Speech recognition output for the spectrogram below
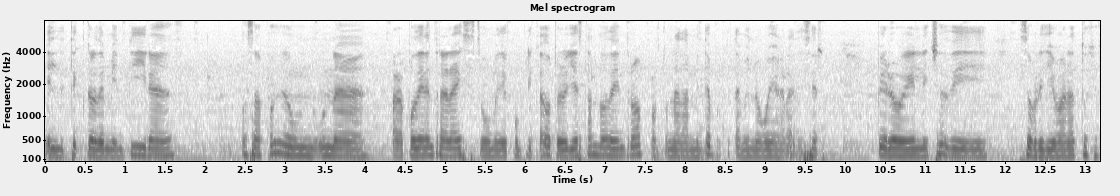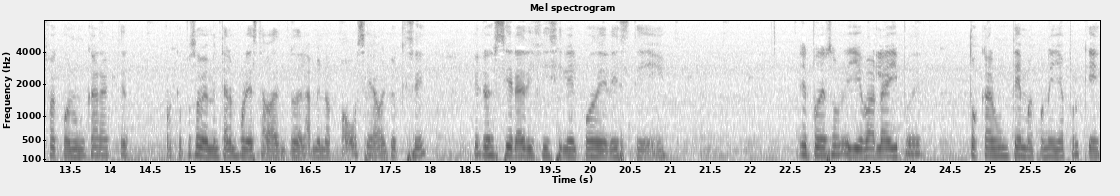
el detector de mentiras. O sea, fue una para poder entrar ahí sí estuvo medio complicado, pero ya estando dentro, afortunadamente, porque también lo voy a agradecer. Pero el hecho de sobrellevar a tu jefa con un carácter, porque pues obviamente a lo mejor ya estaba dentro de la menopausia o yo qué sé, pero sí era difícil el poder, este, el poder sobrellevarla y poder tocar un tema con ella, porque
